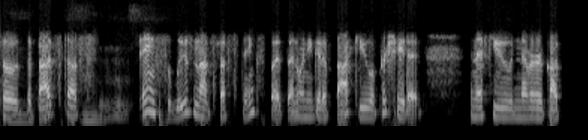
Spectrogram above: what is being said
So mm. the bad stuff mm. stinks. Losing that stuff stinks. But then when you get it back, you appreciate it. And if you never got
